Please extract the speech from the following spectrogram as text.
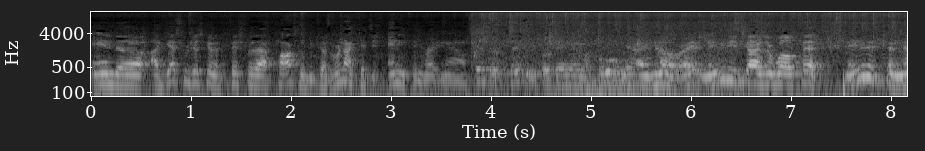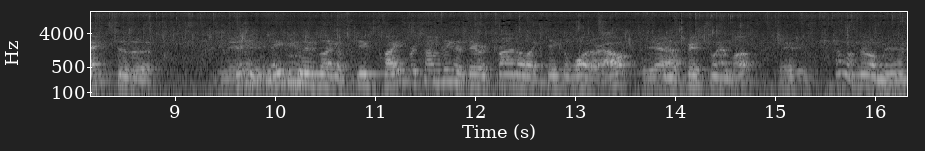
And uh, I guess we're just gonna fish for that pacu because we're not catching anything right now. Fish are picky for being in the pool. Yeah, I know, right? Maybe these guys are well fed. Maybe this connects to the thing. Maybe there's like a big pipe or something that they were trying to like take the water out. Yeah. And the fish swam up. Maybe. I don't know, man.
